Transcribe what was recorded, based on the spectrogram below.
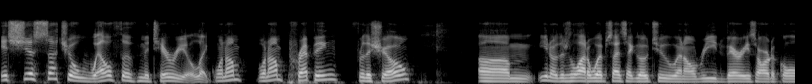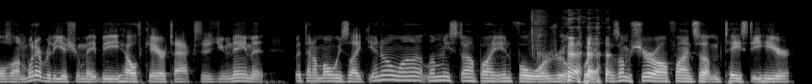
it's just such a wealth of material. Like when I'm when I'm prepping for the show, um, you know, there's a lot of websites I go to and I'll read various articles on whatever the issue may be, healthcare, taxes, you name it. But then I'm always like, you know what? Let me stop by Infowars real quick because I'm sure I'll find something tasty here.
